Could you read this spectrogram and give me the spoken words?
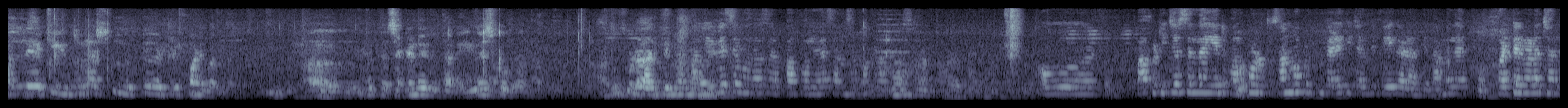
ಅಲ್ಲಿ ಆಕಿ ಇಂಟರ್ನ್ಯಾಷನಲ್ ಟ್ರಿಪ್ ಮಾಡಿ ಬಂದ. ಇದಕ್ಕೆ ಸೆಕೆಂಡ್ ಇಯರ್ ಇದ್ದಾಗ ಯು ಎಸ್ ಹೋಗಿ ಬಂದ. ಅದು ಕೂಡ ಆಗಿನ ಅವು ಪಾಪ ಟೀಚರ್ಸ್ ಎಲ್ಲ ಏನು ಮಲ್ಕೊಂಡಿರ್ತಾವ ಸಣ್ಣ ಮಕ್ಳು ಬೆಳಗ್ಗೆ ಜಲ್ದಿ ಬೇಗ ಹೇಳಂಗಿಲ್ಲ ಆಮೇಲೆ ಬಟ್ಟೆಗಳ ಚಂದ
